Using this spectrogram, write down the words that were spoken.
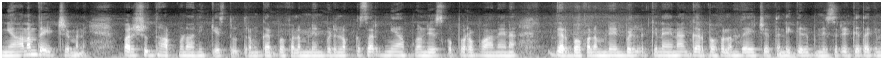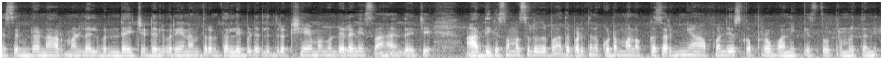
జ్ఞానం దయచేయమని పరిశుద్ధాత్మడానికి స్తోత్రం. గర్భఫలం లేని బిడ్డలు ఒక్కసారి జ్ఞాపకం చేసుకోపోరవ్వానైనా గర్భఫలం లేని బిడ్డలకినైనా గర్భఫలం దయచేతండి గర్భిణి స్త్రీకి తగిన సమయంలో నార్మల్ డెలివరీని దయచే డెలివరీ అనంతరం తల్లి బిడ్డలు ఇద్దరు క్షేమంగా ఉండాలని సహాయం దయచే ఆర్థిక సమస్యలతో బాధపడుతున్న కుటుంబాలు ఒక్కసారి జ్ఞాపకం చేసుకోపోరవ్వానికి స్తోత్రం తండ్రి.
